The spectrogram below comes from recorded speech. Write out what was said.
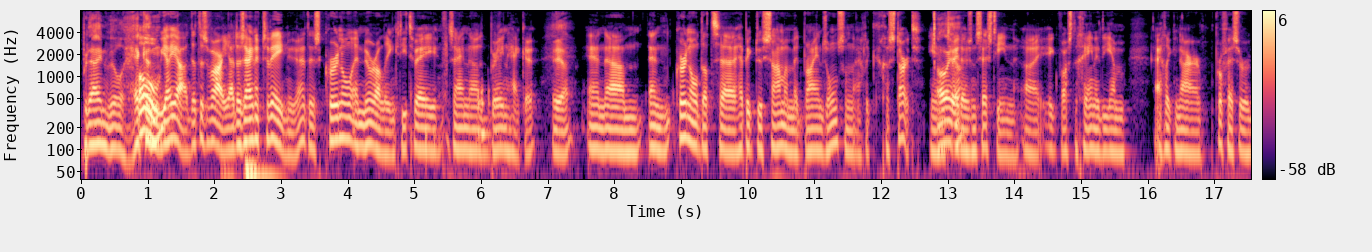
brein wil hacken. Oh, ja, ja, dat is waar. Ja, er zijn er twee nu. Hè. Het is Kernel en Neuralink. Die twee zijn uh, het brain hacken. Ja. En, um, en Kernel, dat uh, heb ik dus samen met Brian Johnson eigenlijk gestart in oh, 2016. Ja? ik was degene die hem eigenlijk naar professor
